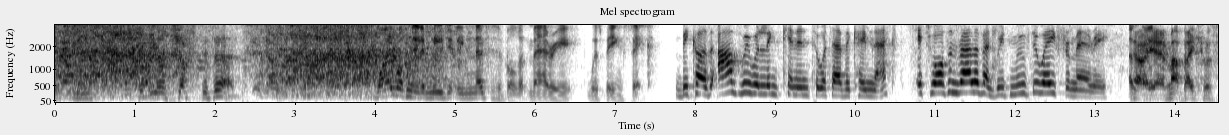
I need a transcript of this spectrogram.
and got your just desserts. Why wasn't it immediately noticeable that Mary was being sick? Because as we were linking into whatever came next, it wasn't relevant. We'd moved away from Mary. Oh, yeah, Matt Baker was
